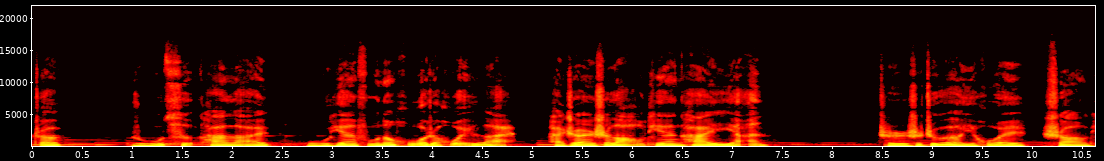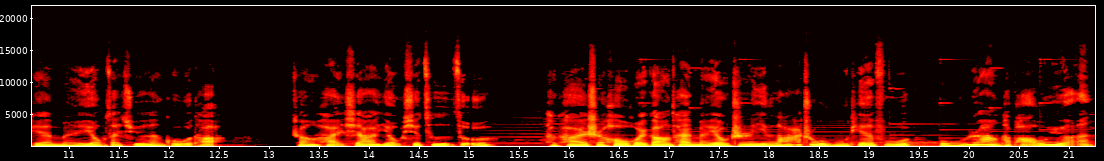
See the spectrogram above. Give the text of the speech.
着，如此看来，吴天福能活着回来，还真是老天开眼。只是这一回，上天没有再眷顾他。张海霞有些自责，他开始后悔刚才没有执意拉住吴天福，不让他跑远。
